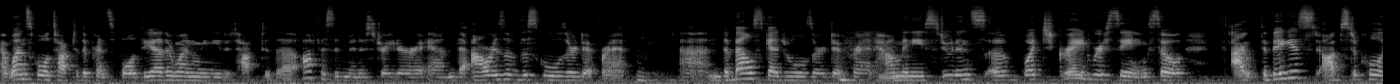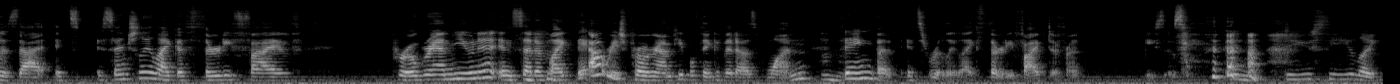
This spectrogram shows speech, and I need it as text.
at one school talk to the principal at the other one we need to talk to the office administrator and the hours of the schools are different mm-hmm. um, the bell schedules are different mm-hmm. how many students of which grade we're seeing so I, the biggest obstacle is that it's essentially like a 35 program unit instead of like the outreach program people think of it as one mm-hmm. thing but it's really like 35 different and do you see like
